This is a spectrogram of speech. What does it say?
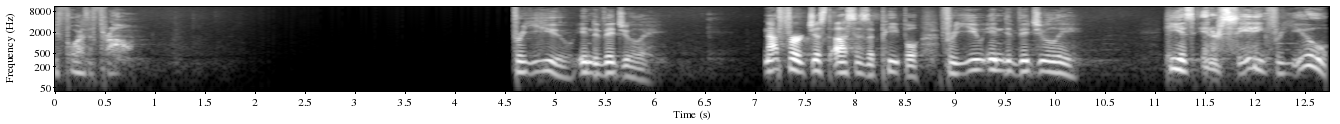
before the throne. For you individually. Not for just us as a people, for you individually. He is interceding for you.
